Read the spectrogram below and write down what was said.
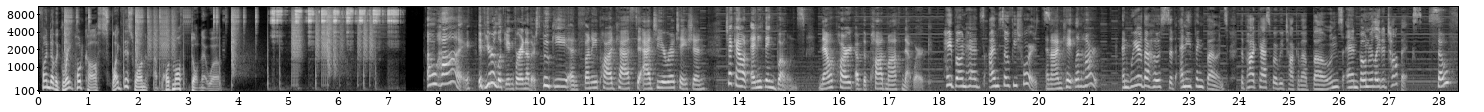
Find other great podcasts like this one at podmoth.network. Oh, hi! If you're looking for another spooky and funny podcast to add to your rotation, check out Anything Bones, now part of the Podmoth Network. Hey, Boneheads, I'm Sophie Schwartz. And I'm Caitlin Hart. And we're the hosts of Anything Bones, the podcast where we talk about bones and bone related topics. Soph,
